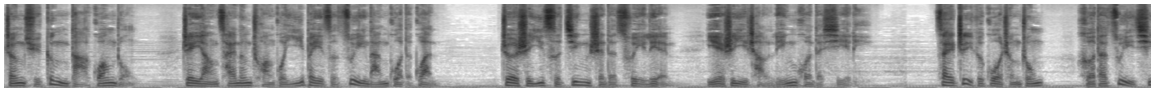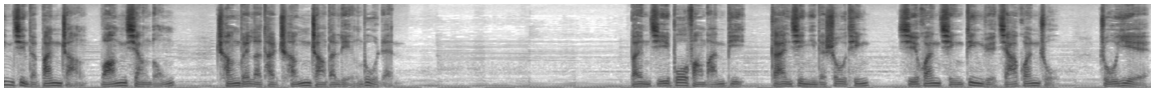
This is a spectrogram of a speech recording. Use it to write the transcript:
争取更大光荣，这样才能闯过一辈子最难过的关。这是一次精神的淬炼，也是一场灵魂的洗礼。在这个过程中，和他最亲近的班长王向农，成为了他成长的领路人。本集播放完毕，感谢您的收听，喜欢请订阅加关注，主页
